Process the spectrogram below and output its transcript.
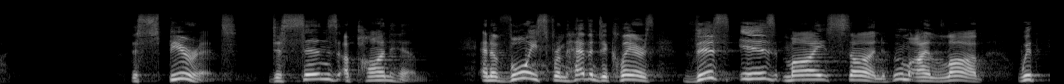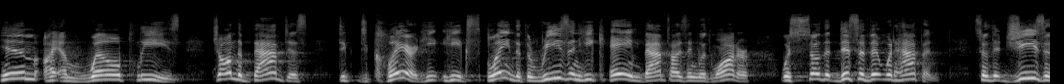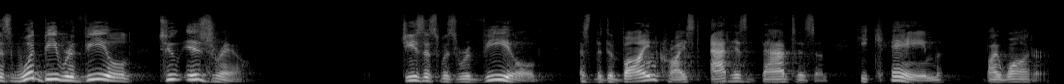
The Spirit descends upon him, and a voice from heaven declares, This is my Son, whom I love. With him I am well pleased. John the Baptist de- declared, he, he explained that the reason he came baptizing with water was so that this event would happen so that Jesus would be revealed to Israel. Jesus was revealed as the divine Christ at his baptism. He came by water.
